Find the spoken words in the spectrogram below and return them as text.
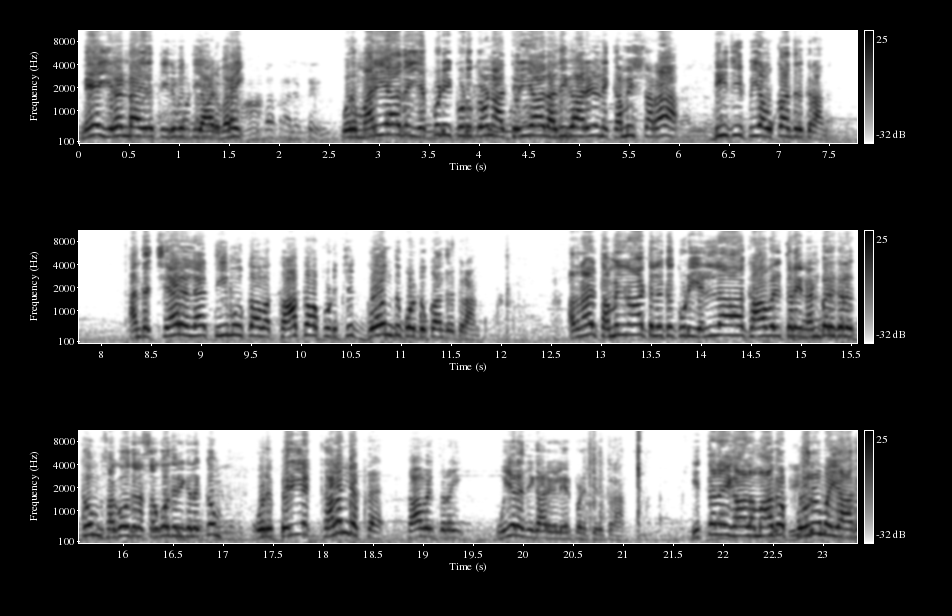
மே இரண்டாயிரத்தி இருபத்தி ஆறு வரை. ஒரு மரியாதை எப்படி கொடுக்கணும்னு தெரியாத அதிகாரிகள் கமிஷனரா டிஜிபியா உட்கார்ந்து இருக்கிறாங்க அந்த சேரல திமுகவை காக்கா பிடிச்சு கோந்து போட்டு உட்கார்ந்து இருக்கிறாங்க அதனால் தமிழ்நாட்டில் இருக்கக்கூடிய எல்லா காவல்துறை நண்பர்களுக்கும் சகோதர சகோதரிகளுக்கும் ஒரு பெரிய களங்கத்தை காவல்துறை உயர் அதிகாரிகள் ஏற்படுத்தியிருக்கிறார் இத்தனை காலமாக பொறுமையாக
